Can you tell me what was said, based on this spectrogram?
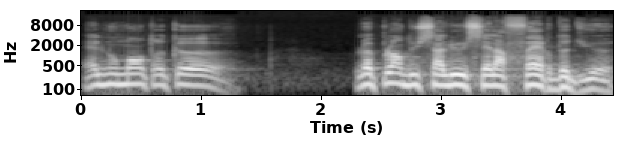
Elles nous montrent que le plan du salut, c'est l'affaire de Dieu.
